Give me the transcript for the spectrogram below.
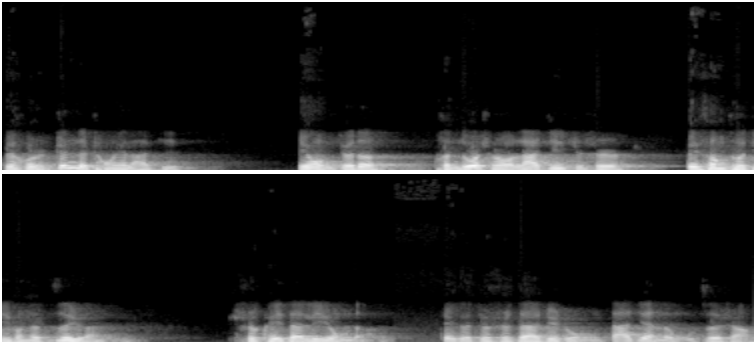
最后是真的成为垃圾。因为我们觉得很多时候垃圾只是。被放错地方的资源是可以再利用的，这个就是在这种搭建的物资上，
